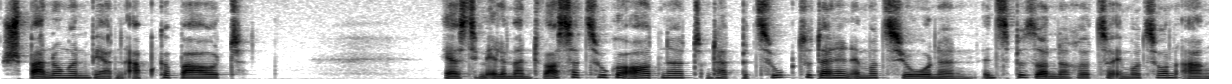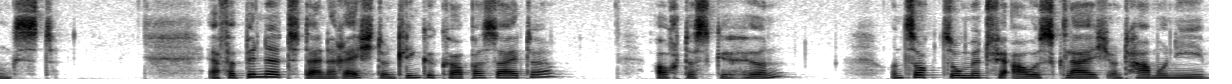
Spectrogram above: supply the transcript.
Spannungen werden abgebaut. Er ist dem Element Wasser zugeordnet und hat Bezug zu deinen Emotionen, insbesondere zur Emotion Angst. Er verbindet deine rechte und linke Körperseite auch das Gehirn und sorgt somit für Ausgleich und Harmonie.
